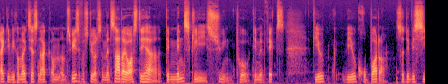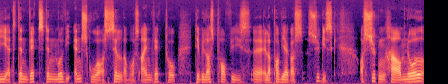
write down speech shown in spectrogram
rigtigt, vi kommer ikke til at snakke om, om spiseforstyrrelser, men så er der jo også det her, det menneskelige syn på det med vægt. Vi er, jo, vi er jo ikke robotter, så det vil sige, at den vægt, den måde vi anskuer os selv og vores egen vægt på, det vil også påvise, øh, eller påvirke os psykisk og psyken har om noget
